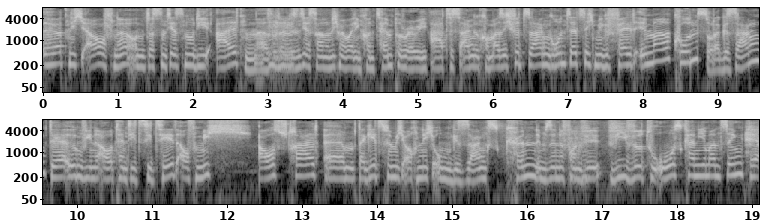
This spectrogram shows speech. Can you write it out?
hört nicht auf, ne? Und das sind jetzt nur die alten. Also mhm. wir sind jetzt noch nicht mehr bei den Contemporary Artists angekommen. Also ich würde sagen, grundsätzlich mir gefällt immer Kunst oder Gesang, der irgendwie eine Authentizität auf mich ausstrahlt. Ähm, da geht es für mich auch nicht um Gesangskönnen im Sinne von mhm. wie, wie, virtuos kann jemand singen, ja.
